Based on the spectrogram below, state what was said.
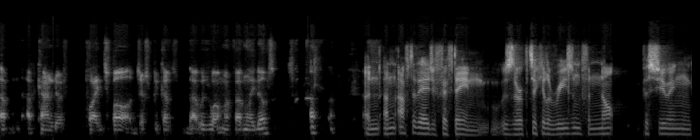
I've, I've kind of played sport just because that was what my family does. and and after the age of 15, was there a particular reason for not pursuing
